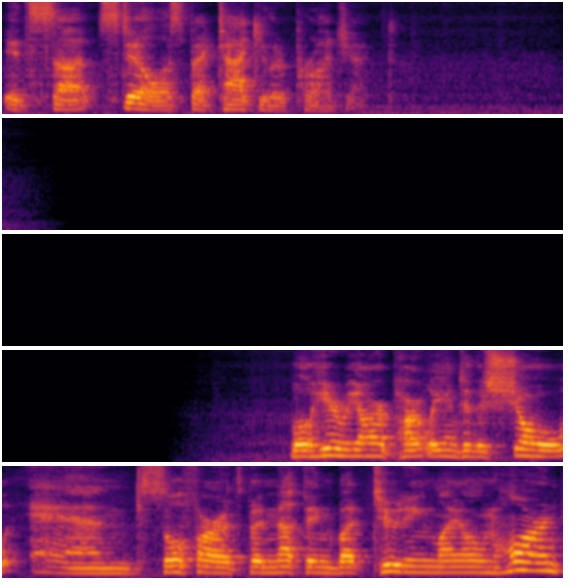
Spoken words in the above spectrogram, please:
It's uh, still a spectacular project. Well, here we are partway into the show, and so far it's been nothing but tooting my own horn,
